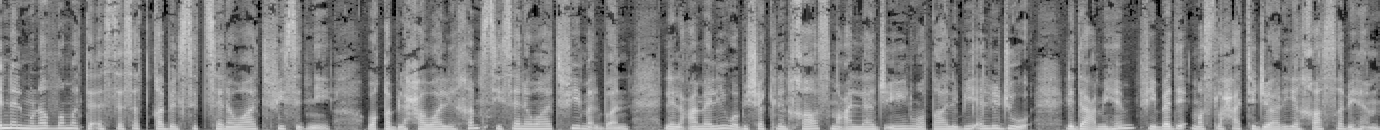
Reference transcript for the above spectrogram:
إن المنظمة تأسست قبل ست سنوات في سيدني وقبل حوالي خمس سنوات في ملبورن للعمل وبشكل خاص مع اللاجئين وطالبي اللجوء لدعمهم في بدء مصلحة تجارية خاصة بهم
